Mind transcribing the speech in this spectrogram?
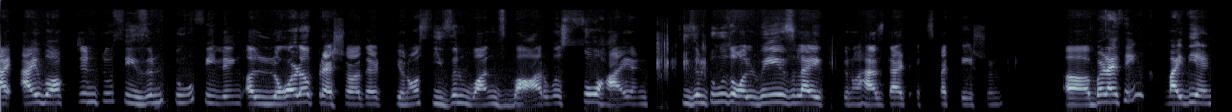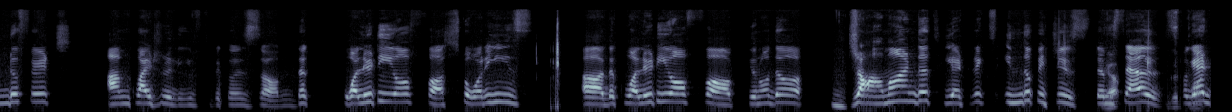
I, I walked into season two feeling a lot of pressure that, you know, season one's bar was so high and season two is always like, you know, has that expectation. Uh, but I think by the end of it, I'm quite relieved because um, the quality of uh, stories, uh, the quality of, uh, you know, the drama and the theatrics in the pitches themselves, Good forget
